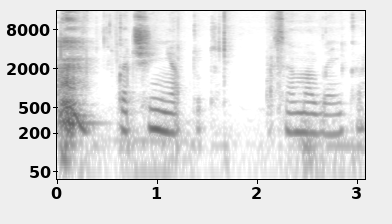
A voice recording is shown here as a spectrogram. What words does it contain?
Каченя тут. Це маленьке.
